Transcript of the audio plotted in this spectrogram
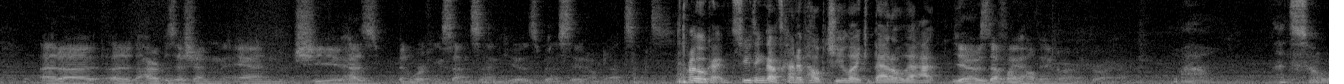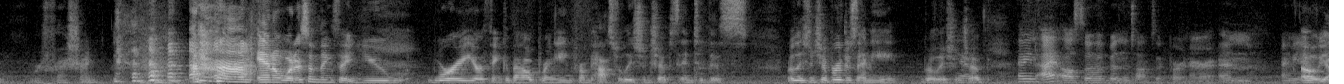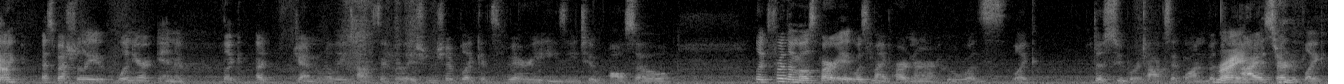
at a, a higher position, and she has been working since, and he has been a stay-at-home dad since. oh, okay, so you think that's kind of helped you like battle that? Yeah, it was definitely a healthy environment growing up. Wow, that's so refreshing. um, Anna, what are some things that you worry or think about bringing from past relationships into this relationship or just any relationship? I mean, I also have been the toxic partner, and I mean, Oh, I yeah. like, especially when you're in a like a generally toxic relationship, like it's very easy to also, like for the most part, it was my partner who was like the super toxic one, but Right. then I started like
